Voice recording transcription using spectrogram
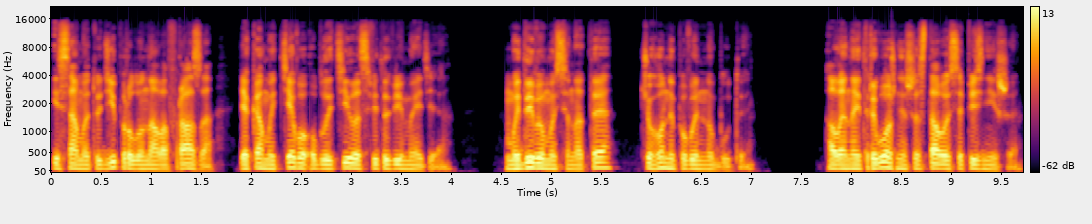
І саме тоді пролунала фраза, яка миттєво облетіла світові медіа ми дивимося на те, чого не повинно бути. Але найтривожніше сталося пізніше.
